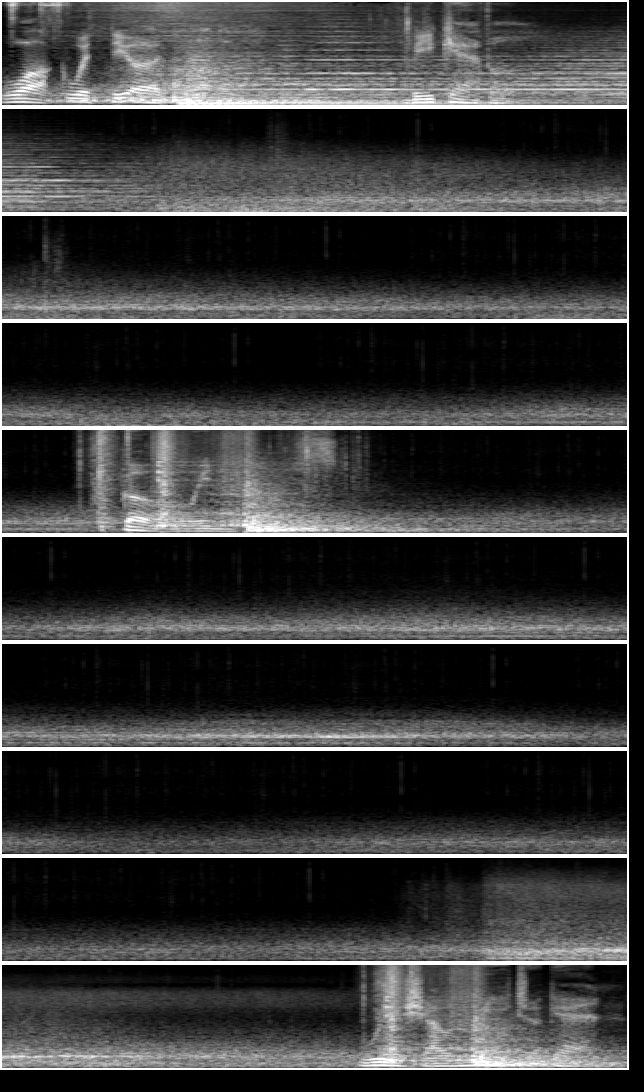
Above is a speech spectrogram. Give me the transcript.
Walk with the Earth Mother. Be careful. Go in peace. We shall meet again.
